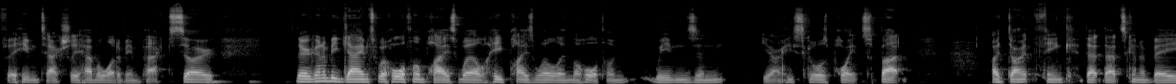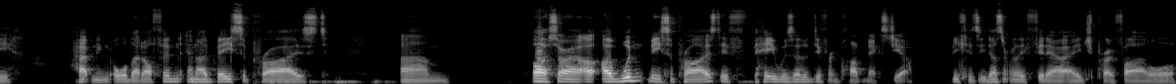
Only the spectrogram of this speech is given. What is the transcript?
for him to actually have a lot of impact. So there are going to be games where Hawthorn plays well, he plays well, and the Hawthorn wins, and you know he scores points. But I don't think that that's going to be happening all that often, and I'd be surprised. Um, oh, sorry, I, I wouldn't be surprised if he was at a different club next year because he doesn't really fit our age profile, or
